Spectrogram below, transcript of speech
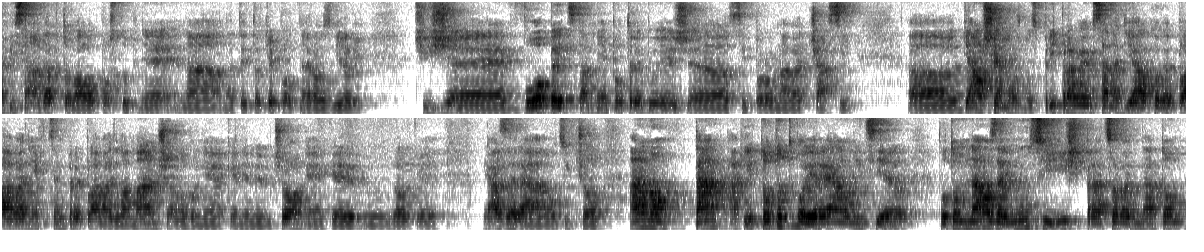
aby sa adaptovalo postupne na, na tieto teplotné rozdiely. Čiže vôbec tam nepotrebuješ uh, si porovnávať časy. Uh, ďalšia možnosť. Pripravujem sa na diálkové plávanie, chcem preplávať La Manche alebo nejaké neviem čo, nejaké uh, veľké jazera, hoci čo. Áno, tam, ak je toto tvoj reálny cieľ, potom naozaj musíš pracovať na tom,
